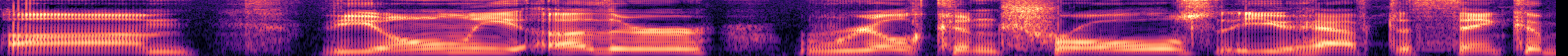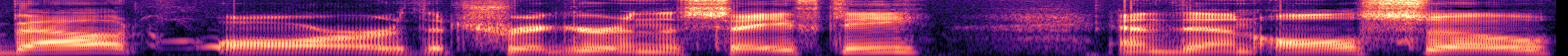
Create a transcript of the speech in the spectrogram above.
Um, the only other real controls that you have to think about are the trigger and the safety, and then also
